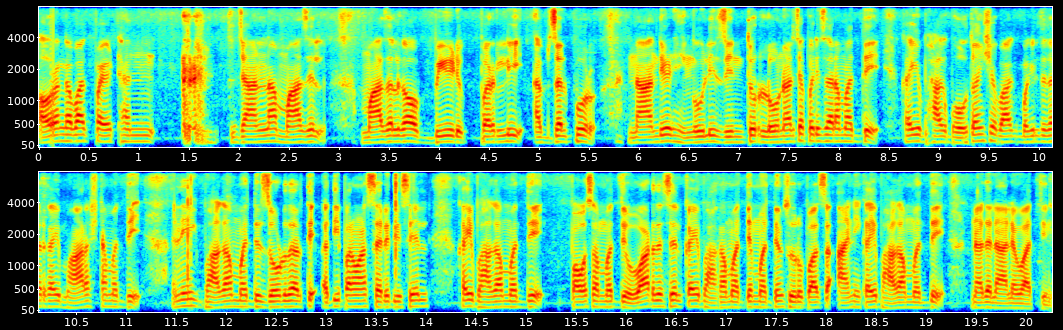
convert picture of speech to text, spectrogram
औरंगाबाद पैठण जालना माजल माजलगाव बीड परली अफजलपूर नांदेड हिंगोली जिंतूर लोणारच्या परिसरामध्ये काही भाग बहुतांश भाग बघितले तर काही महाराष्ट्रामध्ये अनेक भागामध्ये जोरदार ते अति प्रमाणात सरी दिसेल. काही भागामध्ये पावसामध्ये वाढ दिसेल काही भागामध्ये मध्यम स्वरूपाचा आणि काही भागामध्ये नद्या नाले वाहतील.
